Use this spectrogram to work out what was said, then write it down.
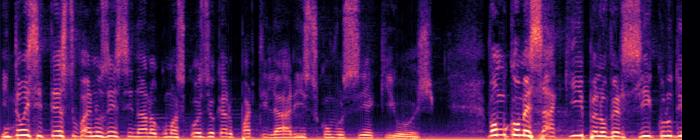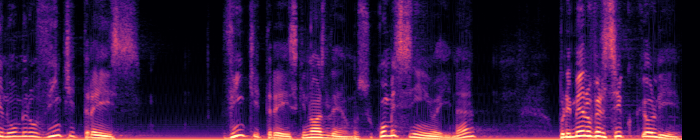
Então, esse texto vai nos ensinar algumas coisas e eu quero partilhar isso com você aqui hoje. Vamos começar aqui pelo versículo de número 23. 23 que nós lemos, o comecinho aí, né? O primeiro versículo que eu li.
